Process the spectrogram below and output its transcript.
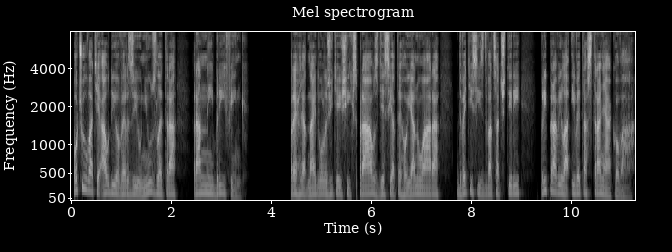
Počúvate audioverziu newslettera Ranný briefing. Prehľad najdôležitejších správ z 10. januára 2024 pripravila Iveta Straňáková.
